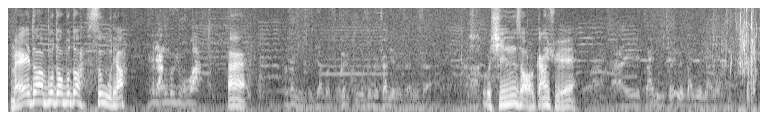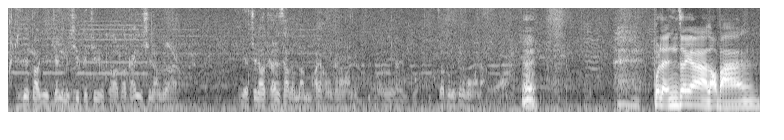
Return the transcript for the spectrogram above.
没多不多不多，十五条。这个两个鱼货啊，哎，不家是。我新手刚学，哎，在你们天人站的那个，直接到就叫你们去去到到干一起两个，也尽量特色才能那么那一行跟他玩的，这不能跟他们玩了。不能这样，老板。嗯，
